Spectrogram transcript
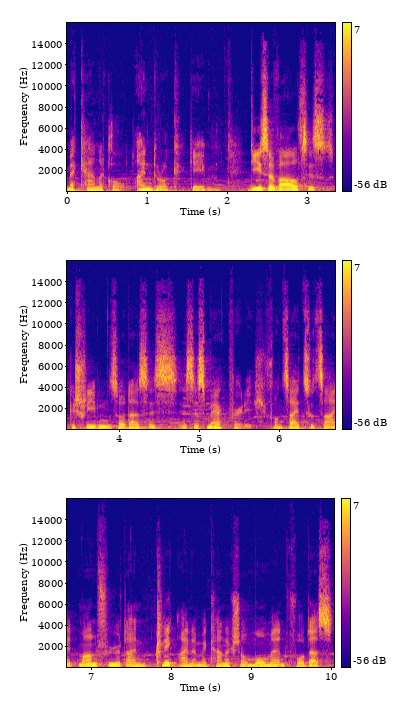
mechanical Eindruck geben. Diese Walz ist geschrieben, so dass es, es ist merkwürdig. Von Zeit zu Zeit, man führt einen Klick, einen mechanischen Moment, vor das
